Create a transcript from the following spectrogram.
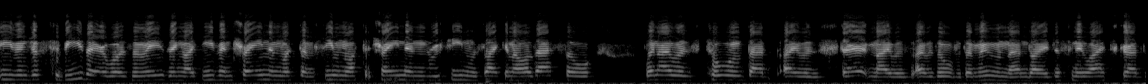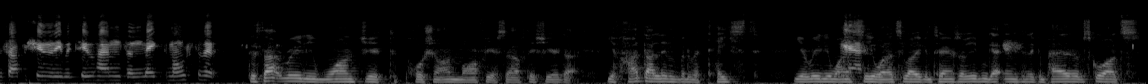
even just to be there was amazing. Like even training with them, seeing what the training routine was like, and all that. So when I was told that I was starting, I was I was over the moon, and I just knew I had to grab this opportunity with two hands and make the most of it does that really want you to push on more for yourself this year? That you've had that little bit of a taste. You really want yeah. to see what it's like in terms of even getting into the competitive squads.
